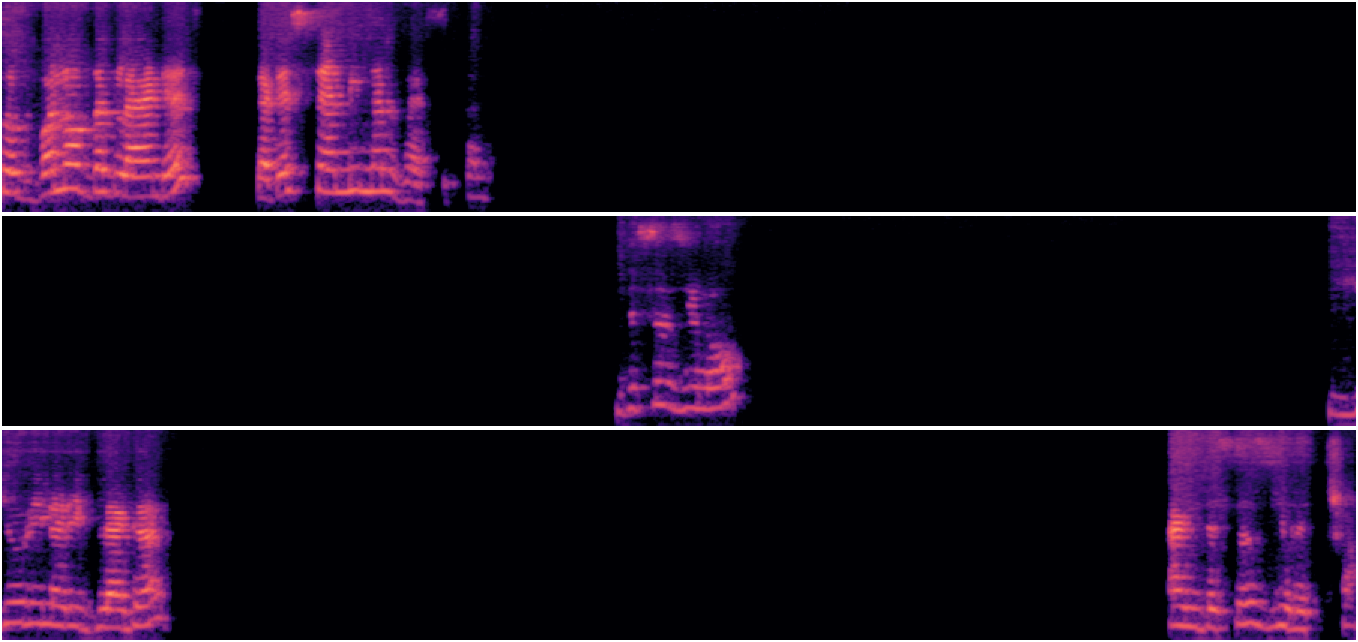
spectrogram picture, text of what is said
so one of the gland is that is seminal vesicle this is, you know, urinary bladder. And this is urethra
